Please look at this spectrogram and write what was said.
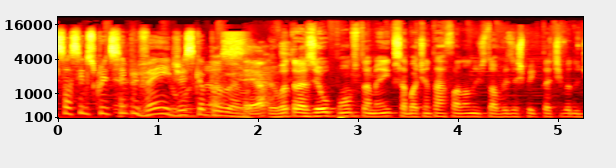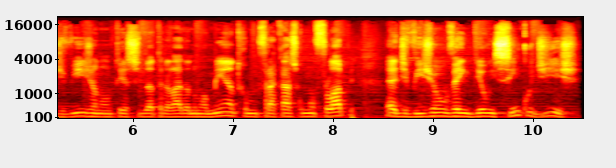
Assassin's Creed sempre vende, esse que é o problema. certo. Eu vou trazer o ponto também que o Sabotinha tava falando de talvez a expectativa do Division não ter sido atrelada no momento, como um fracasso, como um flop. É, Division vendeu em 5 dias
